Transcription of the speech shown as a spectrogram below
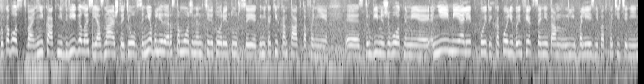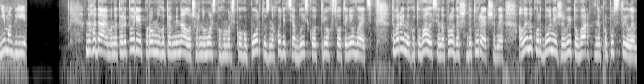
руководство никак не двигалось. Я знаю, что эти овцы не были растаможены на территории Турции, никаких контактов они э, с другими животными не имели, какой-либо инфекции они там или болезни подхватить они не могли. Нагадаємо, на території поромного терміналу Чорноморського морського порту знаходяться близько трьох сотень овець. Тварини готувалися на продаж до Туреччини, але на кордоні живий товар не пропустили.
